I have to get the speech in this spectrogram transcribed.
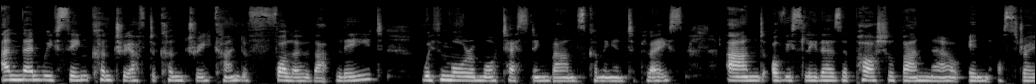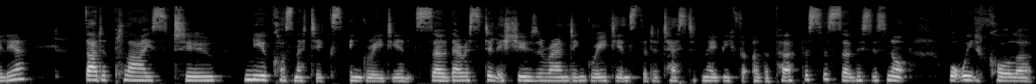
And then we've seen country after country kind of follow that lead with more and more testing bans coming into place. And obviously, there's a partial ban now in Australia that applies to new cosmetics ingredients. So there are still issues around ingredients that are tested maybe for other purposes. So this is not what we'd call a,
